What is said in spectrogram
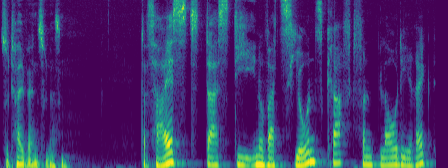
zuteil werden zu lassen. Das heißt, dass die Innovationskraft von Blau Direkt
